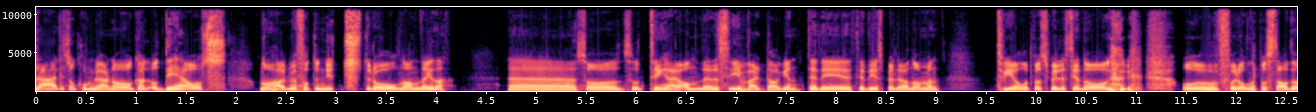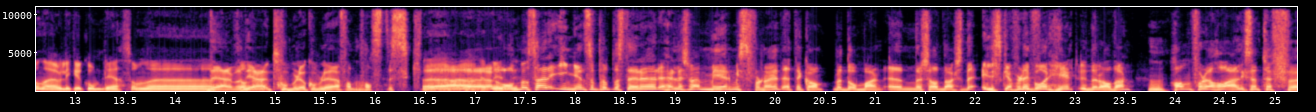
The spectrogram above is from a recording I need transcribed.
det er litt sånn kummerlig her nå, og det er oss. Nå har vi fått et nytt strålende anlegg. da. Eh, så, så ting er jo annerledes i hverdagen til de, til de spillerne nå, men tviholder på spillestid, og, og forholdene på stadion er jo like kummerlige som det, Det er, men de er kummerlige og kummerlige. Det er fantastisk. Det er, ja, er, og så er det ingen som protesterer, heller som er mer misfornøyd etter kamp med dommeren enn Shandash. Det elsker jeg, for det går helt under radaren. Han, for han er liksom tøffe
